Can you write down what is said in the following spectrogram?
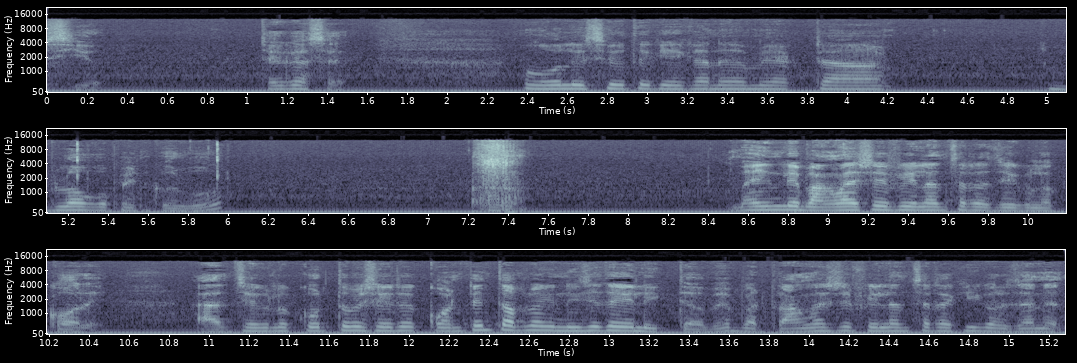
এসিও ঠিক আছে? গুগল এসিও থেকে এখানে আমি একটা ব্লগ ওপেন করব। মেইনলি বাংলাদেশের ফ্রিল্যান্সাররা যেগুলো করে। আর যেগুলো করতে হবে সেটা কন্টেন্ট তো আপনাকে নিজে থেকে লিখতে হবে বাট বাংলাদেশের ফ্রিল্যান্সাররা কী করে জানেন?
